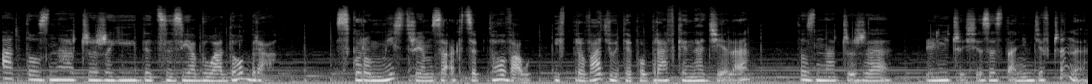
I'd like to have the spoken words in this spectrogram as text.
A to znaczy, że jej decyzja była dobra. Skoro mistrz ją zaakceptował i wprowadził tę poprawkę na dziele, to znaczy, że liczy się ze zdaniem dziewczyny.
